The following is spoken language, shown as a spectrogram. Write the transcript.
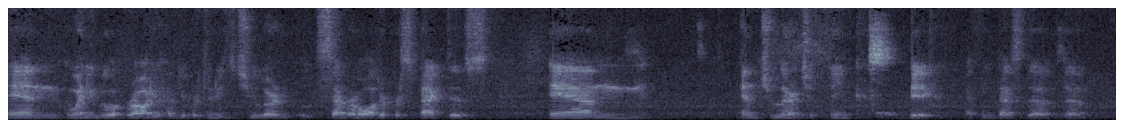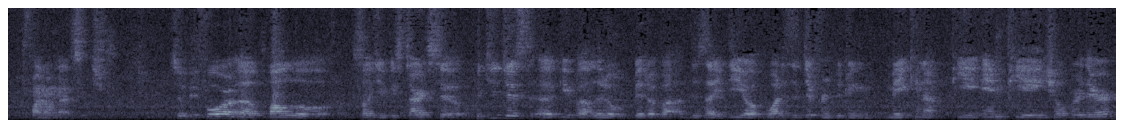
And when you go abroad, you have the opportunity to learn several other perspectives, and and to learn to think big. I think that's the the final message. So before uh, Paulo Saldiva starts, uh, could you just uh, give a little bit of uh, this idea of what is the difference between making a P MPH over there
